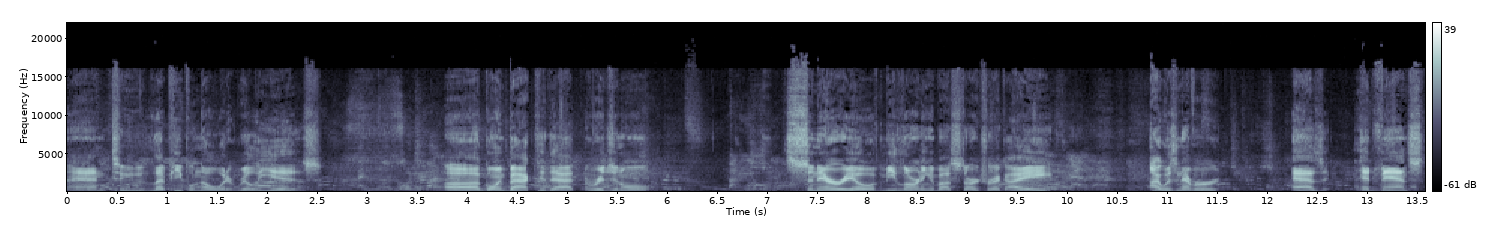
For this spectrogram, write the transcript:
and to let people know what it really is. Uh, going back to that original scenario of me learning about Star Trek, I, I was never as advanced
